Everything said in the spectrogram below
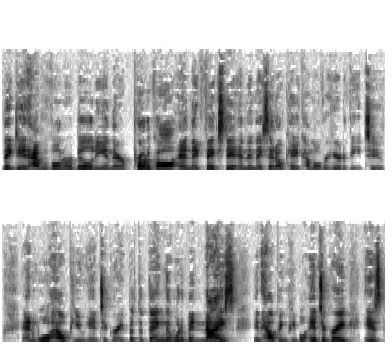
They did have a vulnerability in their protocol and they fixed it and then they said, okay, come over here to V2 and we'll help you integrate. But the thing that would have been nice in helping people integrate is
